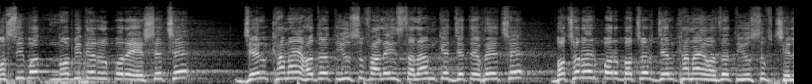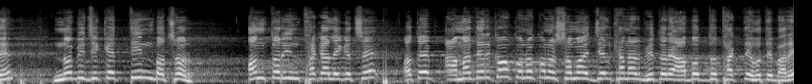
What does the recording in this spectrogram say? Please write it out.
মুসিবত নবীদের উপরে এসেছে, জেলখানায় হজরত ইউসুফ আলাইহিস সালামকে যেতে হয়েছে, বছরের পর বছর জেলখানায় হজরত ইউসুফ ছিলেন, নবীজিকে তিন বছর অন্তরীণ থাকা লেগেছে। অতএব আমাদেরকেও কোনো কোনো সময় জেলখানার ভিতরে আবদ্ধ থাকতে হতে পারে।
